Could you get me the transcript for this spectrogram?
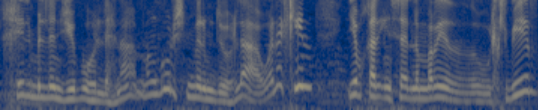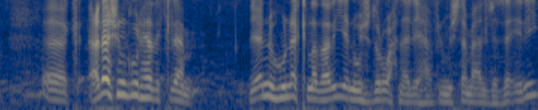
خير من اللي نجيبوه لهنا. ما نقولش نمرمدوه لا. ولكن يبقى الإنسان المريض والكبير آه علاش نقول هذا الكلام؟ لأنه هناك نظرية نوجد روحنا لها في المجتمع الجزائري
